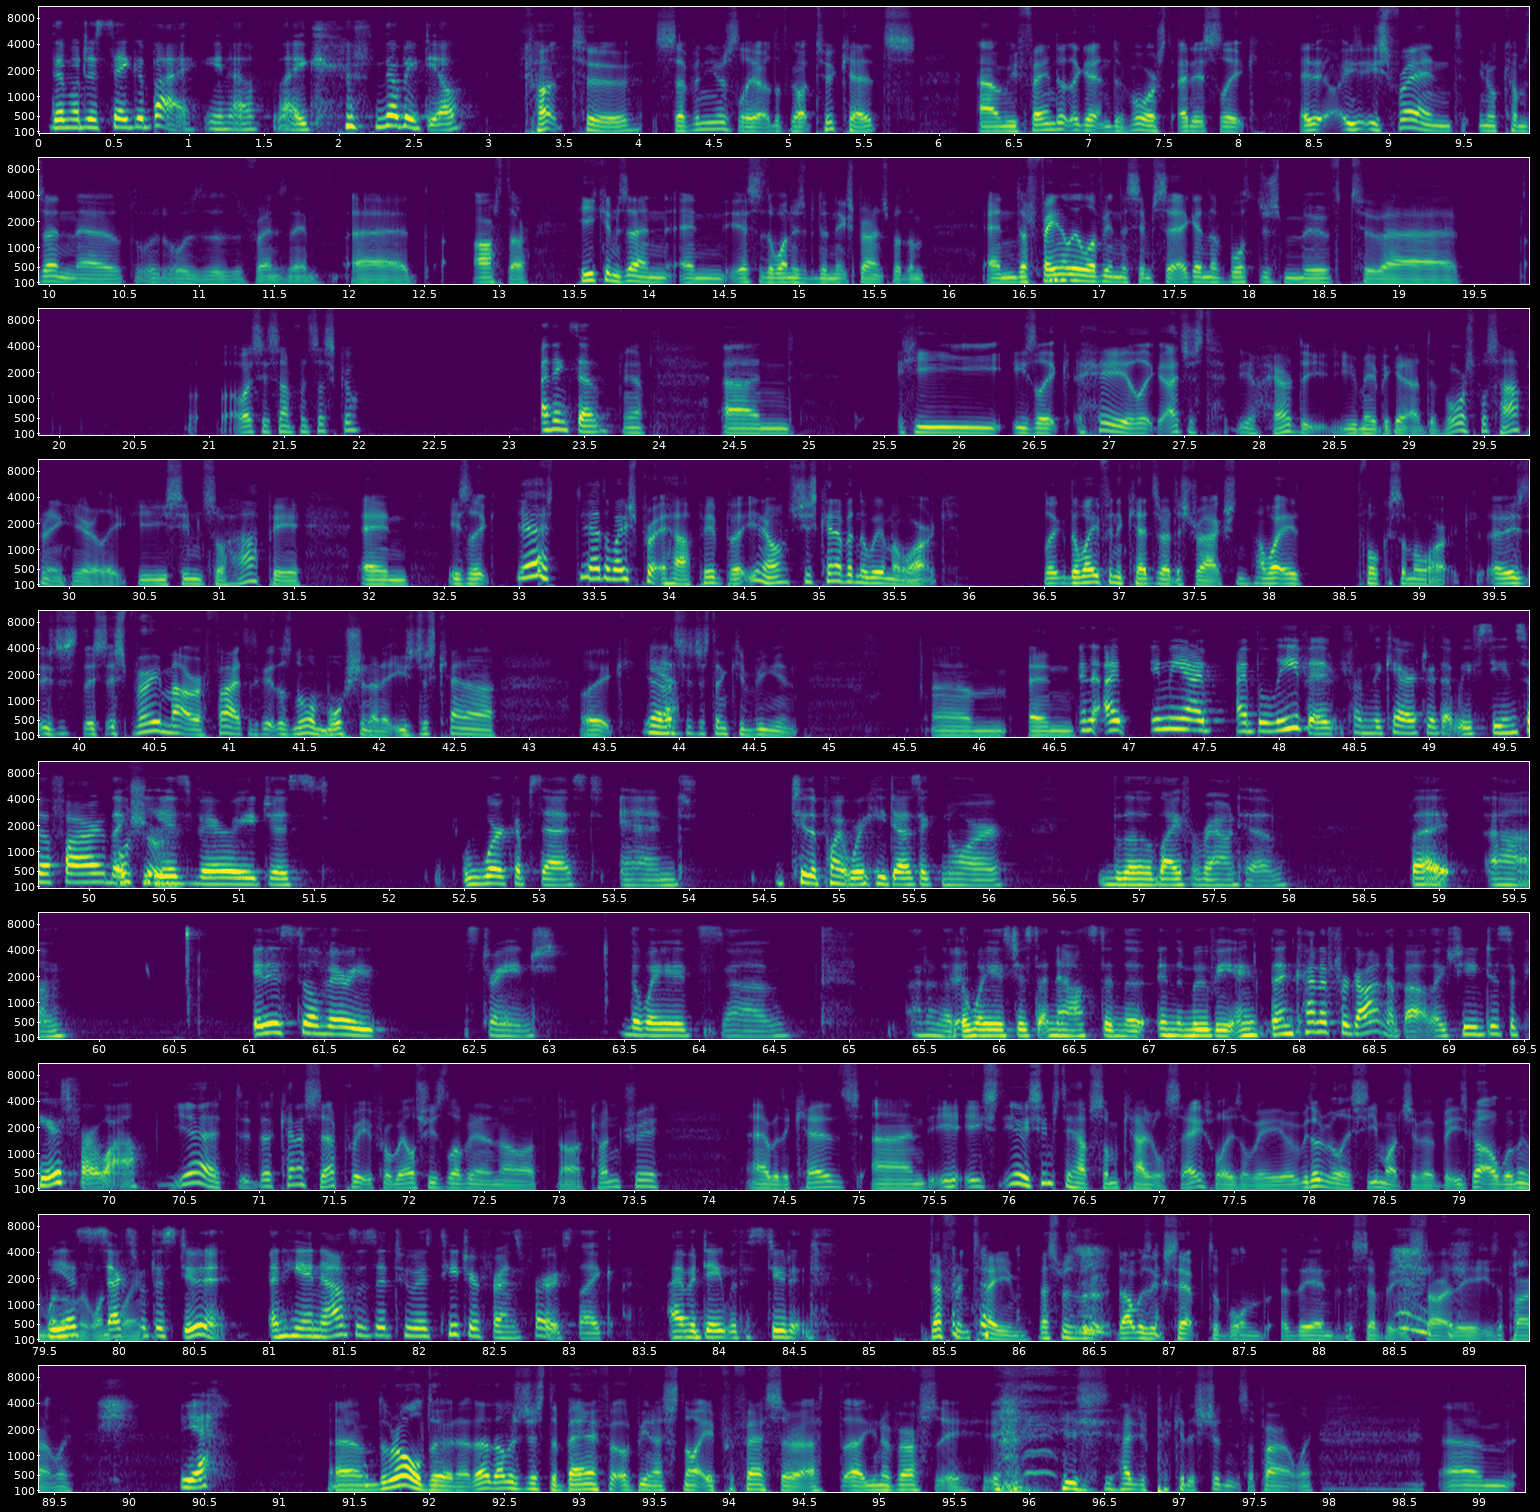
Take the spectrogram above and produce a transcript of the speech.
then we'll just say goodbye. You know, like no big deal. cut to seven years later, they've got two kids, and we find out they're getting divorced, and it's like it, his friend, you know, comes in. Uh, what was the friend's name? Uh, Arthur. He comes in, and this is the one who's been doing the experiments with them, and they're finally living in the same city again. They've both just moved to, uh, what's it, San Francisco? I think so. Yeah, and he he's like, hey, like I just you know, heard that you, may be getting a divorce. What's happening here? Like you seem so happy, and he's like, yeah, yeah, the wife's pretty happy, but you know she's kind of in the way of my work. Like the wife and the kids are a distraction. I want to focus on my work. It's, it's just it's, it's very matter of fact. Like, there's no emotion in it. He's just kind of like, yeah, Yeah. this is just inconvenient. Um, and And I, I mean, I, I believe it from the character that we've seen so far. Like Oh, sure. he is very just work obsessed and to the point where he does ignore the life around him. But um, it is still very strange the way it's um, I don't know It- the way it's just announced in the in the movie and then kind of forgotten about. Like she disappears for a while. yeah, th- they're kind of separated for a while. She's living in another, another country. Uh, with the kids, and he, he's, you know, he seems to have some casual sex while he's away. We don't really see much of it, but he's got a woman with He him has at one sex point. with a student and he announces it to his teacher friends first. Like I have a date with a student. different time. This was that was acceptable at the end of the seventies, start of the eighties, apparently. yeah. Um, they were all doing it. That, that was just the benefit of being a snotty professor at a university. you had your pick of the students, apparently. Um.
